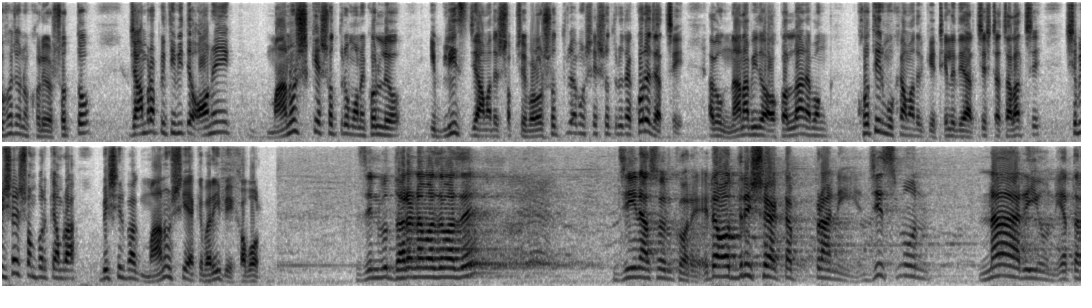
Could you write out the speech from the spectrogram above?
দুঃখজনক হলেও সত্য যে আমরা পৃথিবীতে অনেক মানুষকে শত্রু মনে করলেও ইবলিস যে আমাদের সবচেয়ে বড় শত্রু এবং সে শত্রুতা করে যাচ্ছে এবং নানাবিধ অকল্যাণ এবং ক্ষতির মুখে আমাদেরকে ঠেলে দেওয়ার চেষ্টা চালাচ্ছে, সে বিষয় সম্পর্কে আমরা বেশিরভাগ মানুষই একেবারেই বেখবর। জিনবুত ধরে না মাঝে মাঝে? জিন আসর করে। এটা অদৃশ্য একটা প্রাণী। জিসমুন না রিউন এটা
